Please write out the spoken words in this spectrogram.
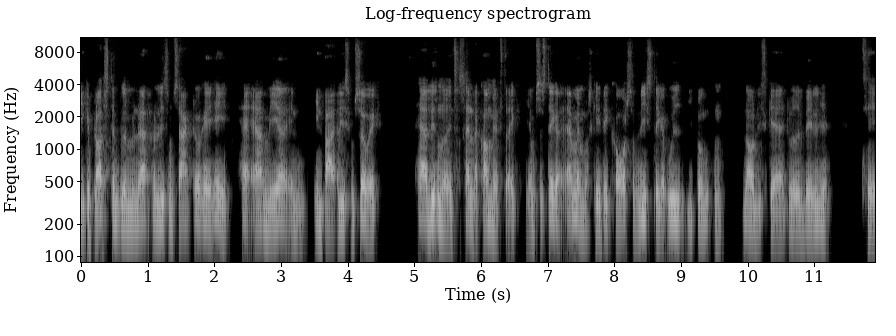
ikke blåstemplet, men i hvert fald ligesom sagt, okay, hey, her er mere end, end bare ligesom så, ikke? Her er ligesom noget interessant at komme efter, ikke? Jamen så stikker, er man måske det kort, som lige stikker ud i bunken, når de skal, du ved, vælge til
